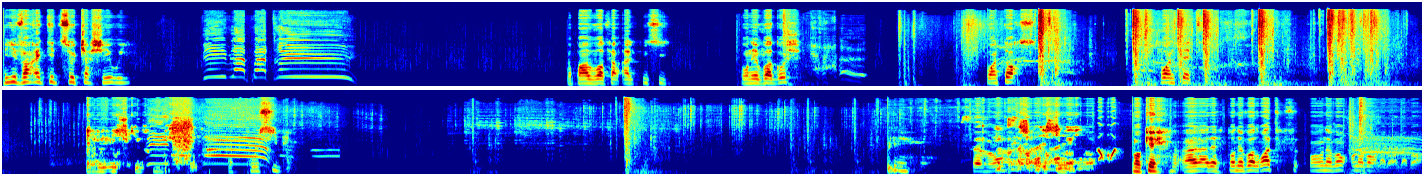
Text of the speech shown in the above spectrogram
Il va arrêter de se cacher, oui. Vive la patrie On va voir faire halte ici. Tournez-vous à gauche. Point torse. Point de tête. Pas possible. Ça va Ok, allez, tournez-vous à droite. En avant, en avant, en avant, en avant, en avant,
